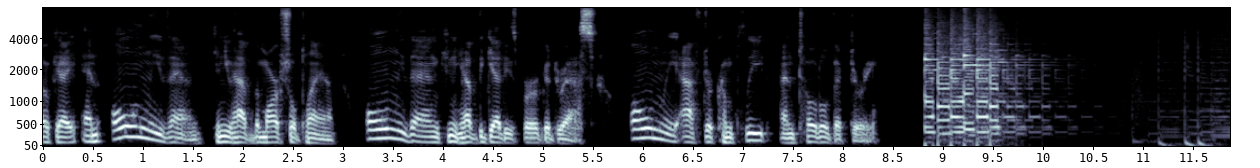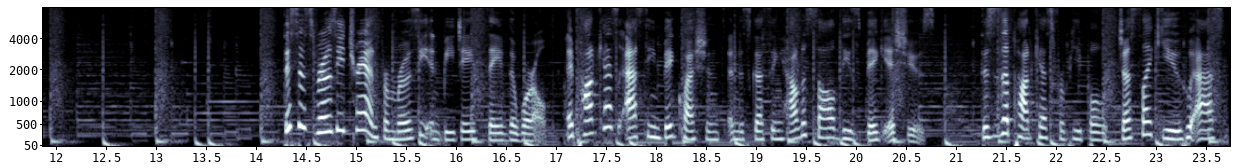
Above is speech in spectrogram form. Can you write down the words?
Okay. And only then can you have the Marshall Plan. Only then can you have the Gettysburg Address. Only after complete and total victory. This is Rosie Tran from Rosie and BJ Save the World, a podcast asking big questions and discussing how to solve these big issues. This is a podcast for people just like you who ask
